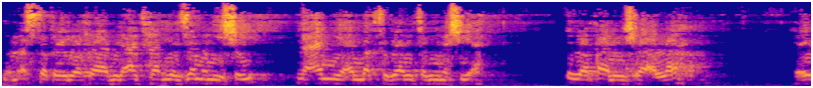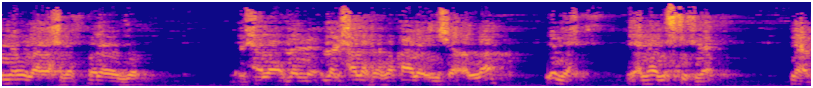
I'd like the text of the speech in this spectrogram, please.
لم أستطع الوفاء بالعهد فهل يلزمني شيء مع أني علقت ذلك بالمشيئة. إذا قال إن شاء الله فإنه لا يحدث ولا يلزم من حلف فقال إن شاء الله لم يحدث لأن هذا استثناء. نعم.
